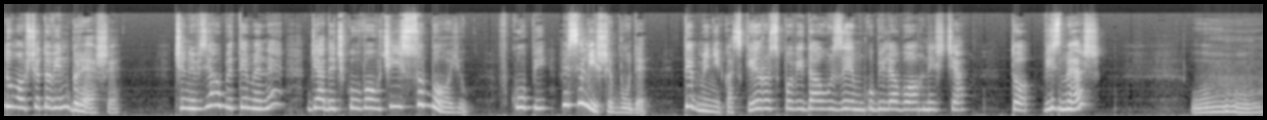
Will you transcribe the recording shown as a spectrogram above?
думав, що то він бреше. Чи не взяв би ти мене, дядечку вовчий, з собою? Вкупі веселіше буде. Ти б мені казки розповідав узимку біля вогнища. То візьмеш? У,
